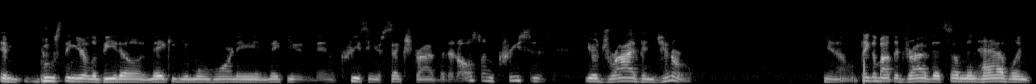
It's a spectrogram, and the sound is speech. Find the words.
in boosting your libido and making you more horny and make you increasing your sex drive, but it also increases your drive in general. You know, think about the drive that some men have when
